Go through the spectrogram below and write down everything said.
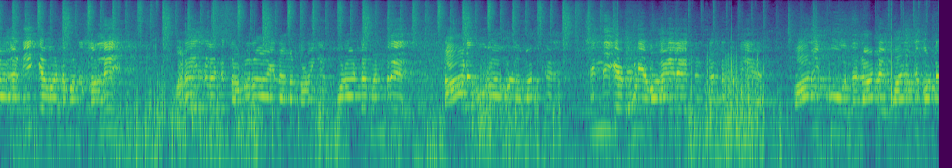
உடனடியாக நீக்க வேண்டும் என்று சொல்லி வடகிழக்கு தமிழராக நாங்கள் தொடங்கிய போராட்டம் என்று நாடு பூரா உள்ள மக்கள் சிந்திக்கக்கூடிய வகையில் இந்த சட்டத்துடைய பாதிப்பு இந்த நாட்டை பாதித்துக் கொண்ட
